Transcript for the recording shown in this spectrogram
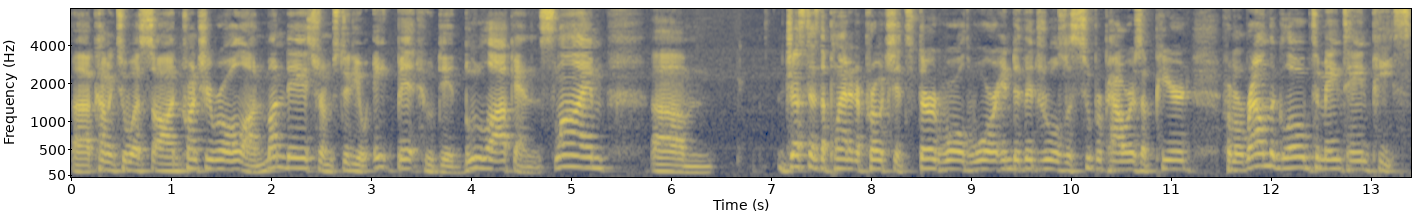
uh, coming to us on Crunchyroll on Mondays from Studio 8 Bit, who did Blue Lock and Slime. Um, just as the planet approached its third world war, individuals with superpowers appeared from around the globe to maintain peace.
